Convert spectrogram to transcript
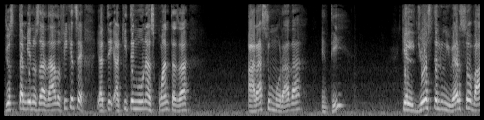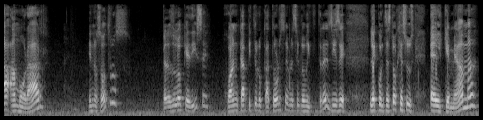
Dios también nos ha dado, fíjense, aquí tengo unas cuantas, ¿ah? ¿Hará su morada en ti? ¿Que el Dios del universo va a morar en nosotros? Pero eso es lo que dice. Juan capítulo 14, versículo 23, dice, le contestó Jesús, el que me ama,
